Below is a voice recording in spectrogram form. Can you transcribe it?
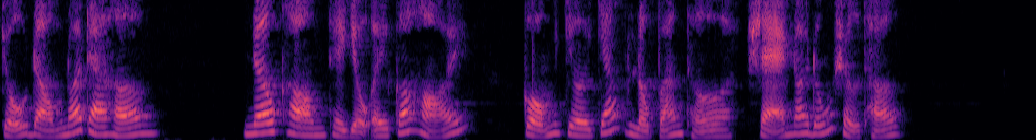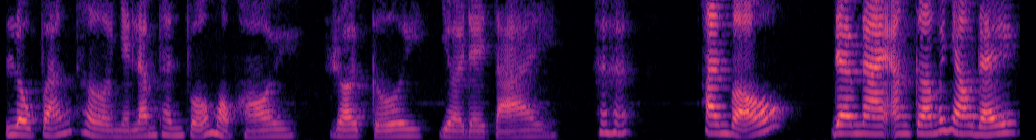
chủ động nói ra hơn. Nếu không thì dù y có hỏi, cũng chưa chắc Lục Vãn Thừa sẽ nói đúng sự thật. Lục Vãn Thừa nhìn Lâm Thanh Vũ một hồi, rồi cười, dời đề tài. Thanh Vũ, đêm nay ăn cơm với nhau đi,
